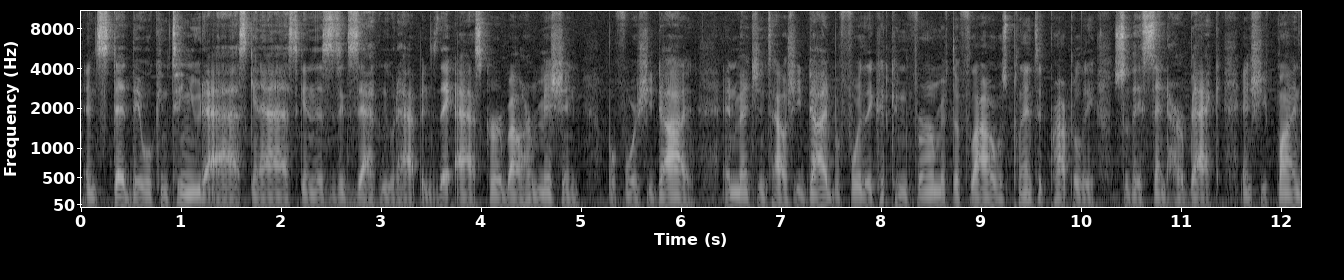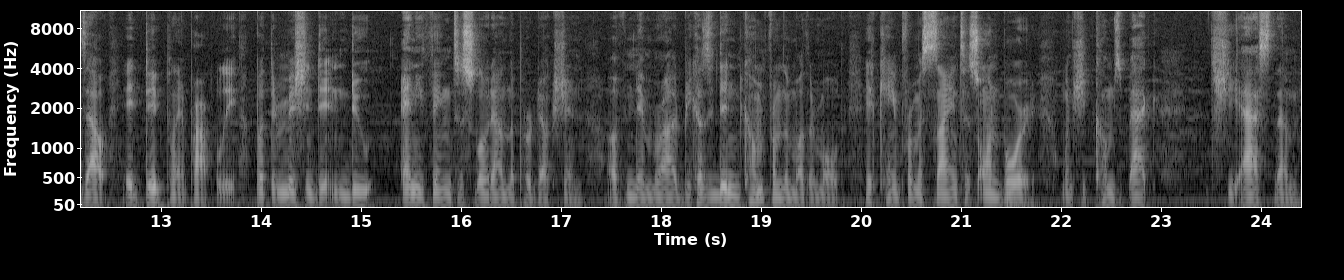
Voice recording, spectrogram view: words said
Instead, they will continue to ask and ask, and this is exactly what happens. They ask her about her mission before she died, and mentions how she died before they could confirm if the flower was planted properly, so they send her back, and she finds out it did plant properly, but their mission didn't do anything to slow down the production of Nimrod because it didn't come from the mother mold. It came from a scientist on board. When she comes back, she asks them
